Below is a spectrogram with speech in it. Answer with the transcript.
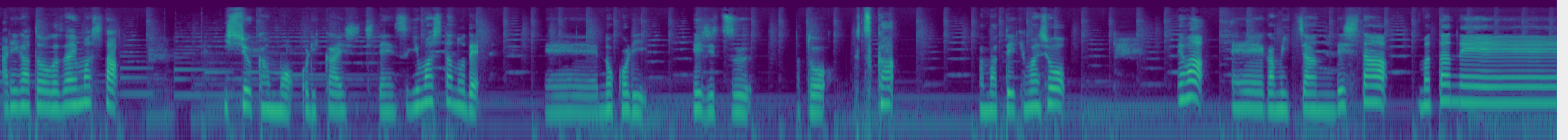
ありがとうございました。一週間も折り返し地点過ぎましたので、えー、残り平日、あと2日、頑張っていきましょう。では、えー、ガミちゃんでした。またねー。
